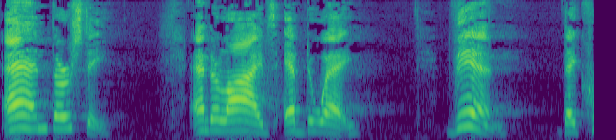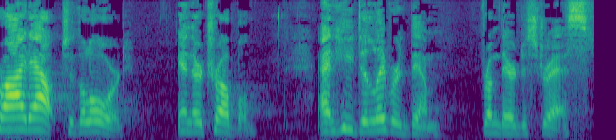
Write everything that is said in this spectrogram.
and thirsty, and their lives ebbed away. Then they cried out to the Lord in their trouble, and he delivered them from their distress.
